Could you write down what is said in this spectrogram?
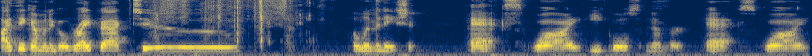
I think I'm going to go right back to elimination. x, y equals number. x, y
